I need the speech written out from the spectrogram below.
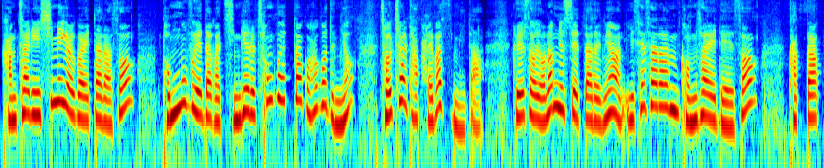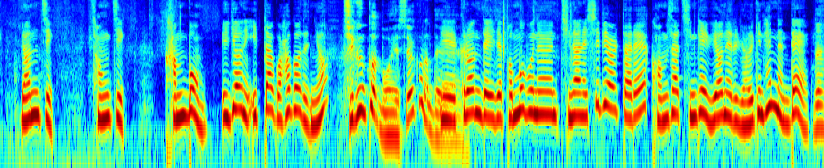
감찰이 심의 결과에 따라서 법무부에다가 징계를 청구했다고 하거든요. 절차를 다 밟았습니다. 그래서 연합뉴스에 따르면 이 세 사람 검사에 대해서 각각 연직, 정직, 감봉 의견이 있다고 하거든요. 지금껏 뭐 했어요, 그런데? 예, 그런데 이제 법무부는 지난해 12월 달에 검사 징계위원회를 열긴 했는데 네.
